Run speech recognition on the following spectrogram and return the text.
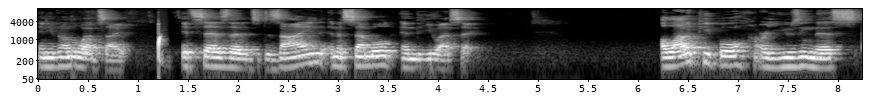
and even on the website, it says that it's designed and assembled in the USA. A lot of people are using this,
